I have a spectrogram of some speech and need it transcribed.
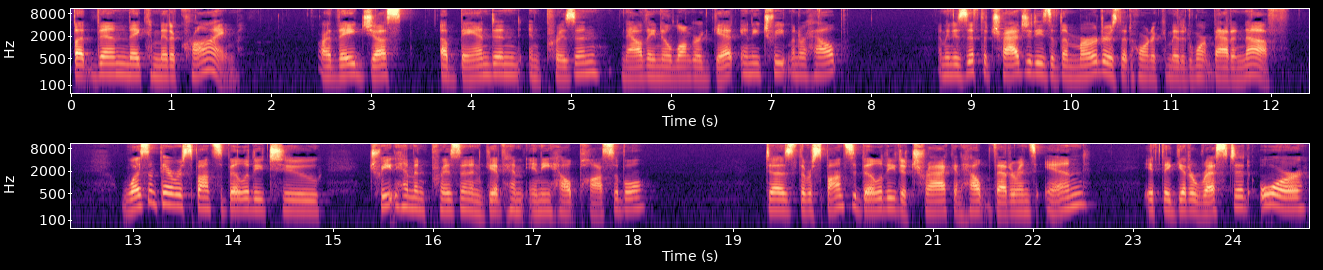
but then they commit a crime. Are they just abandoned in prison? Now they no longer get any treatment or help? I mean, as if the tragedies of the murders that Horner committed weren't bad enough. Wasn't their responsibility to treat him in prison and give him any help possible? Does the responsibility to track and help veterans end if they get arrested, or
